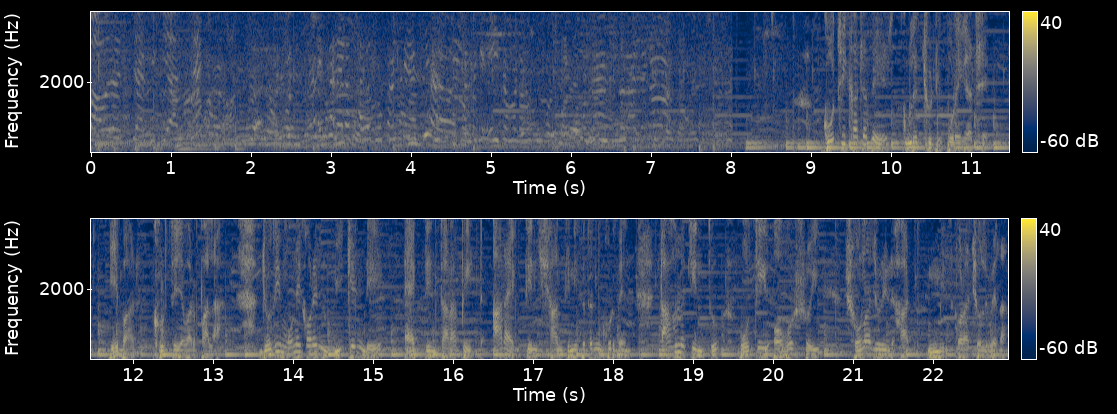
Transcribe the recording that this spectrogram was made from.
পাওয়া যাচ্ছে আর কি কি আছে। এখানে একটা ভালো দোকান পেয়েছি, আর ওখান থেকে এই জামাটা খুব পছন্দ কচি কাচাদের স্কুলের ছুটি পড়ে গেছে। এবার ঘুরতে যাওয়ার পালা। যদি মনে করেন উইকেন্ডে একদিন তারাপীঠ আর একদিন শান্তিনিকেতন ঘুরবেন, তাহলে কিন্তু অতি অবশ্যই সোনাঝুরির হাট মিস করা চলবে না।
